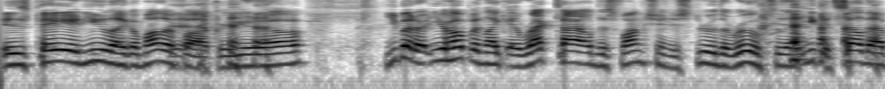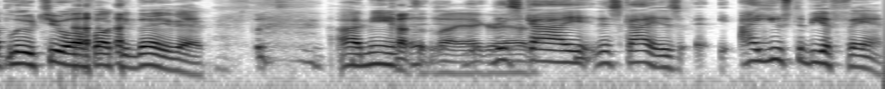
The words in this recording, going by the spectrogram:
is paying you like a motherfucker, you know? You better you're hoping like erectile dysfunction is through the roof so that you could sell that BlueChew all fucking day, man. I mean, uh, Viagra this ad. guy, this guy is. I used to be a fan.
